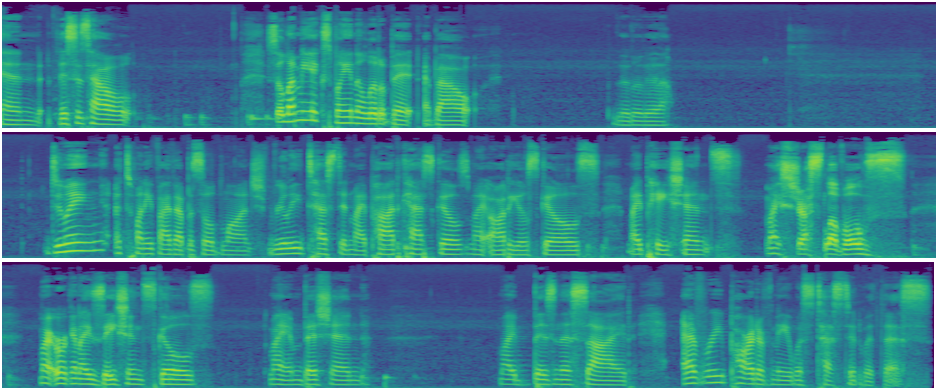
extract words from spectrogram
and this is how. So let me explain a little bit about. Doing a 25 episode launch really tested my podcast skills, my audio skills, my patience, my stress levels, my organization skills, my ambition, my business side every part of me was tested with this.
